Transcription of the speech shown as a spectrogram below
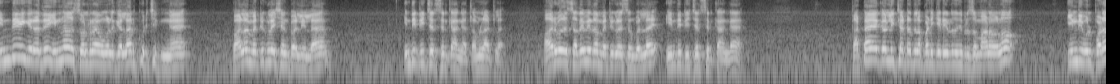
இந்திங்கிறது இன்னும் சொல்கிறேன் உங்களுக்கு எல்லோரும் குறிச்சிக்குங்க. பல மெட்ரிகுலேஷன் பள்ளியில் இந்தி டீச்சர்ஸ் இருக்காங்க தமிழ்நாட்டில். அறுபது சதவீதம் மெட்ரிகுலேஷன் பள்ளியில் இந்தி டீச்சர்ஸ் இருக்காங்க. கட்டாய கல்வி சட்டத்தில் படிக்கிற இருபத்தஞ்சி பர்சன்ட் மாணவர்களும் இந்தி உள்பட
